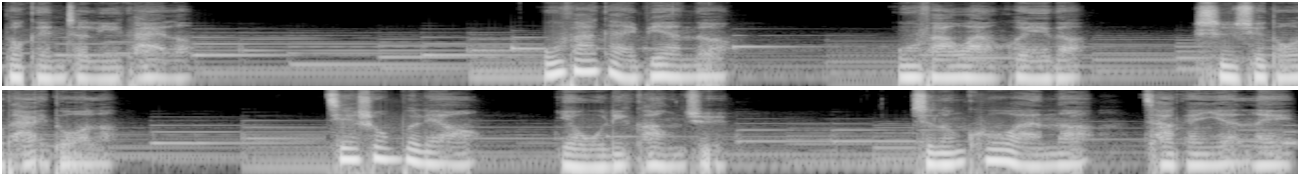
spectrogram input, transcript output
都跟着离开了。无法改变的，无法挽回的，失去都太多了，接受不了，也无力抗拒，只能哭完了，擦干眼泪，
